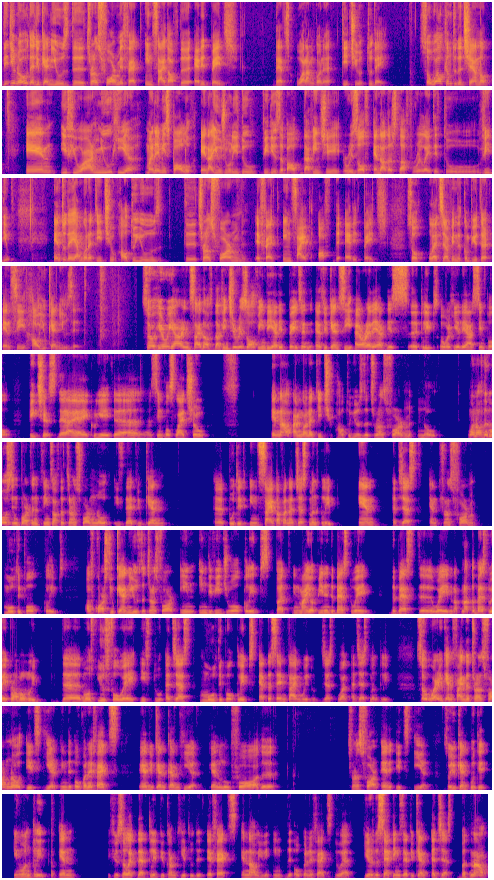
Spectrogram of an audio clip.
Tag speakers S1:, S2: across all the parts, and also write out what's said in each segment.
S1: Did you know that you can use the transform effect inside of the edit page? That's what I'm gonna teach you today. So welcome to the channel. And if you are new here, my name is Paulo and I usually do videos about DaVinci Resolve and other stuff related to video. And today I'm gonna teach you how to use the transform effect inside of the edit page. So let's jump in the computer and see how you can use it. So here we are inside of DaVinci Resolve in the edit page and as you can see I already have these uh, clips over here. They are simple pictures that I create a, a simple slideshow. And now I'm going to teach you how to use the transform node. One of the most important things of the transform node is that you can uh, put it inside of an adjustment clip and adjust and transform multiple clips. Of course, you can use the transform in individual clips, but in my opinion, the best way, the best uh, way, not, not the best way, probably the most useful way is to adjust multiple clips at the same time with just one adjustment clip. So where you can find the transform node, it's here in the open effects, and you can come here and look for the transform and it's here. So you can put it in one clip and if you select that clip, you come here to the effects and now you in the open effects, you have here the settings that you can adjust. But now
